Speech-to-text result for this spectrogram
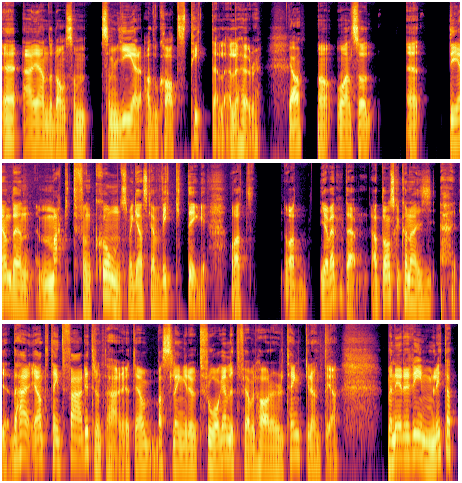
eh, är ju ändå de som, som ger advokatstitel, eller hur? Ja. Ja, och alltså, eh, det är ändå en maktfunktion som är ganska viktig. Och att, och att jag vet inte, att de ska kunna... Det här, jag har inte tänkt färdigt runt det här, utan jag bara slänger ut frågan lite för jag vill höra hur du tänker runt det. Men är det rimligt att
